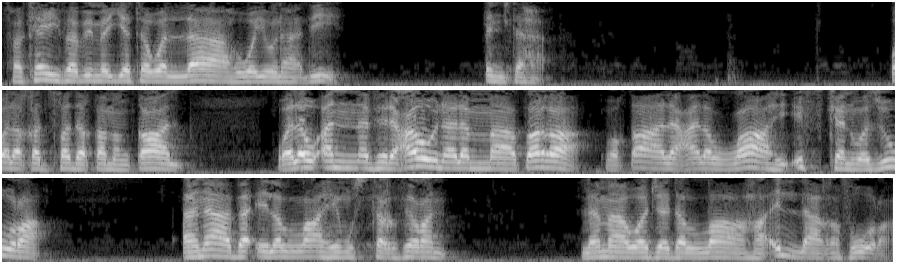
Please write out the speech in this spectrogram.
فكيف بمن يتولاه ويناديه؟ انتهى. ولقد صدق من قال ولو أن فرعون لما طغى وقال على الله إفكا وزورا أناب إلى الله مستغفرا لما وجد الله إلا غفورا.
